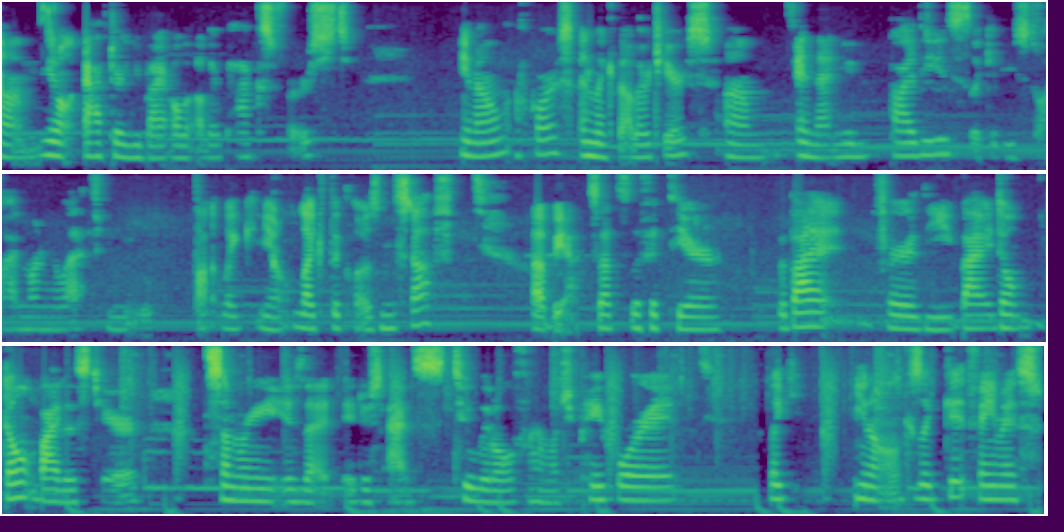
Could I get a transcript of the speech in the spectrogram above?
Um, you know, after you buy all the other packs first, you know, of course, and like the other tiers. Um, and then you buy these, like if you still had money left and you thought like, you know, like the clothes and stuff. Uh, but yeah, so that's the fifth tier. But buy for the buy don't don't buy this tier. Summary is that it just adds too little for how much you pay for it. Like you know, because like get famous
